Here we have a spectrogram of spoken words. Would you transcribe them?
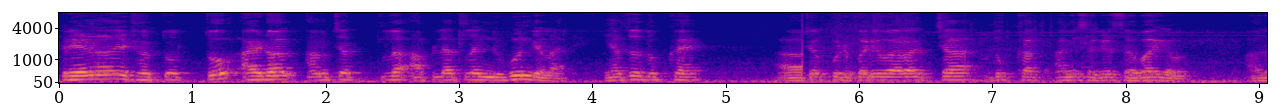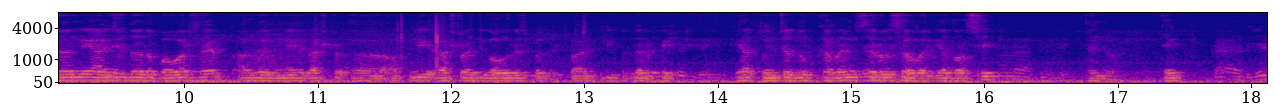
प्रेरणादायी ठरतो तो आयडॉल आमच्यातलं आपल्यातलं निघून गेला ह्याचं दुःख आहे. आमच्या कुटपरिवाराच्या दुःखात आम्ही सगळे सहभागी आहोत. आदरणीय अजितदादा पवार साहेब आदरणीय राष्ट्र आपली राष्ट्रवादी काँग्रेस पार्टीतर्फे या तुमच्या दुःखात आम्ही सर्व सहभागी असे. धन्यवाद. थँक्यू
